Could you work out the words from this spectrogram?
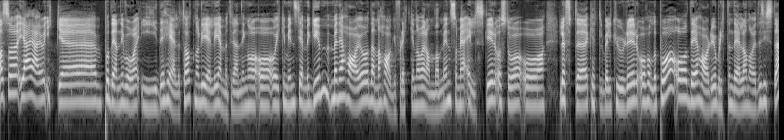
Altså, jeg er jo ikke på det nivået i det hele tatt når det gjelder hjemmetrening og, og, og ikke minst hjemmegym, men jeg har jo denne hageflekken og verandaen min som jeg elsker å stå og løfte kettlebell-kuler og holde på, og det har det jo blitt en del av nå i det siste.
